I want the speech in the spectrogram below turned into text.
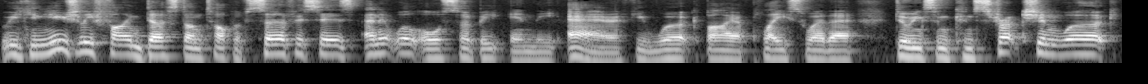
We can usually find dust on top of surfaces and it will also be in the air. If you work by a place where they're doing some construction work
